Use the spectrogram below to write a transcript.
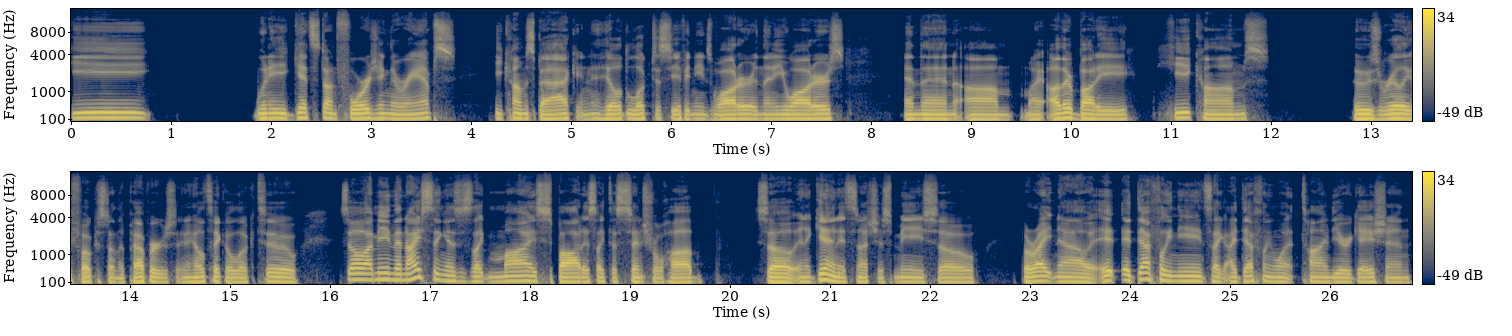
he when he gets done foraging the ramps, he comes back and he'll look to see if it needs water and then he waters. And then um my other buddy, he comes who's really focused on the peppers and he'll take a look too. So I mean the nice thing is is like my spot is like the central hub. So and again, it's not just me. So but right now it, it definitely needs like I definitely want timed irrigation.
